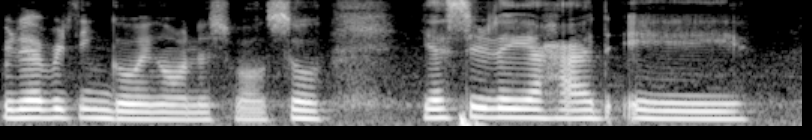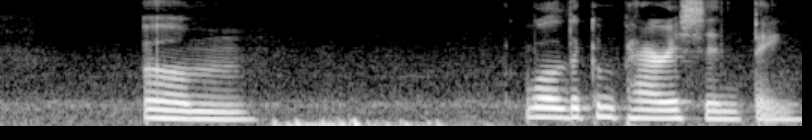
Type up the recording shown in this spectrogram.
with everything going on as well. So, yesterday I had a, um, well, the comparison thing.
